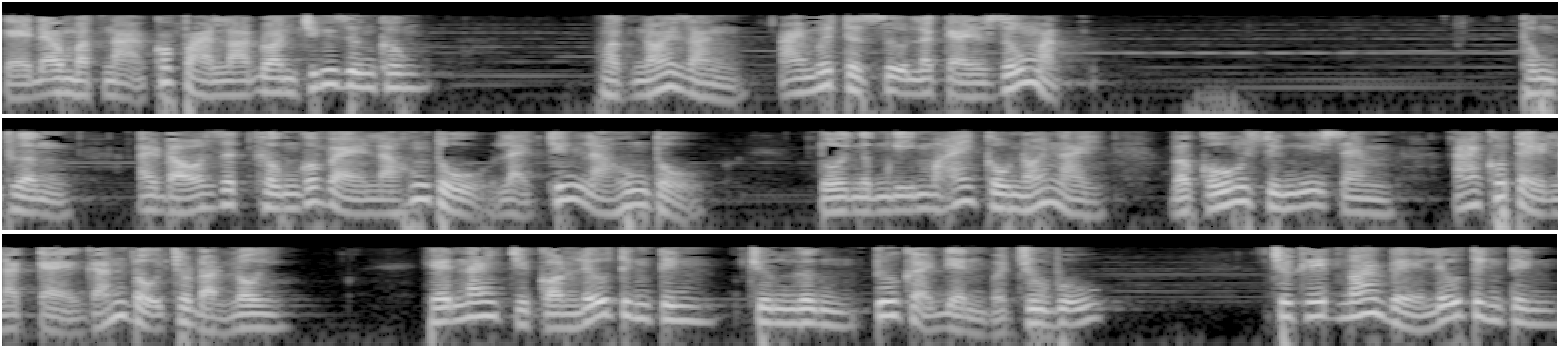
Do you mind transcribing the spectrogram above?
Kẻ đeo mặt nạ có phải là đoàn chính dương không? Hoặc nói rằng ai mới thật sự là kẻ giấu mặt? Thông thường, ai đó rất không có vẻ là hung thủ lại chính là hung thủ. Tôi ngẫm nghĩ mãi câu nói này và cố suy nghĩ xem ai có thể là kẻ gán tội cho đoàn lôi. Hiện nay chỉ còn Liễu Tinh Tinh, Trương Ngưng, Tư Cải Điển và Chu Vũ. Trước hết nói về Liễu Tinh Tinh,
